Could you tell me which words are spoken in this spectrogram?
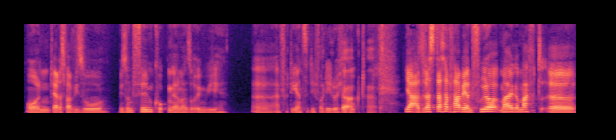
Und ja, das war wie so, wie so ein Film gucken, dann mal so irgendwie äh, einfach die ganze DVD Ja, durchgeguckt. ja. Ja, also das, das hat Fabian früher mal gemacht, äh,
